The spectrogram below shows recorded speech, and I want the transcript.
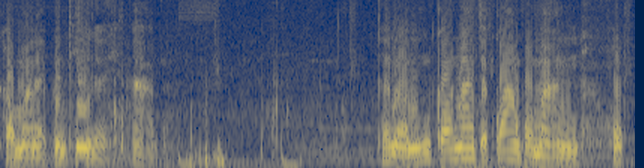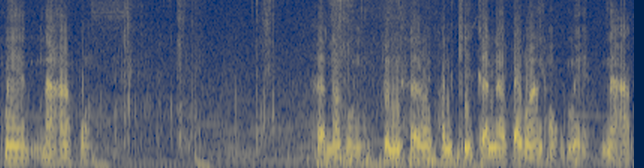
เข้ามาในพื้นที่เลยนะครับ ถนนก็น่าจะกว้างประมาณ 6 เมตรนะครับผมถนนเป็นถนนคอนกรีตก็น่าประมาณ 6 เมตรนะครับ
